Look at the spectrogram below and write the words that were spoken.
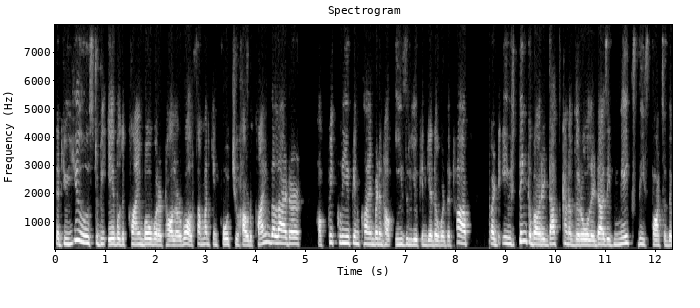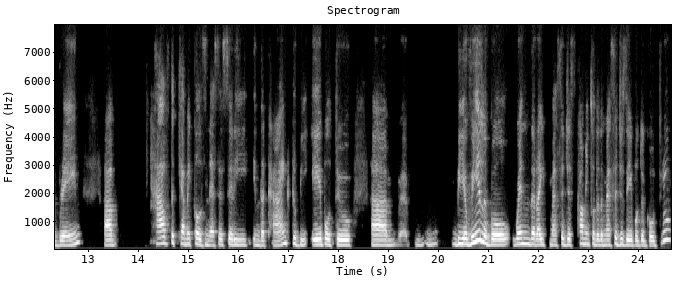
that you use to be able to climb over a taller wall. Someone can coach you how to climb the ladder, how quickly you can climb it, and how easily you can get over the top. But if you think about it, that's kind of the role it does. It makes these parts of the brain um, have the chemicals necessary in the tank to be able to um, be available when the right message is coming so that the message is able to go through.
